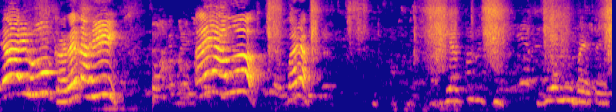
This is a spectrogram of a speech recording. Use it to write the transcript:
એ હું ઘરે નહીં અરે આવો બરાબર જે તો જે નહીં ભાઈ એક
